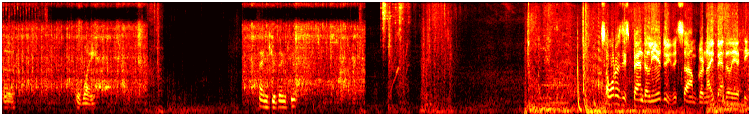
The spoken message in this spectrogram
Sorry, it's, uh, away. Thank you, thank you. So what does this bandolier do? This um, grenade bandolier thing?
